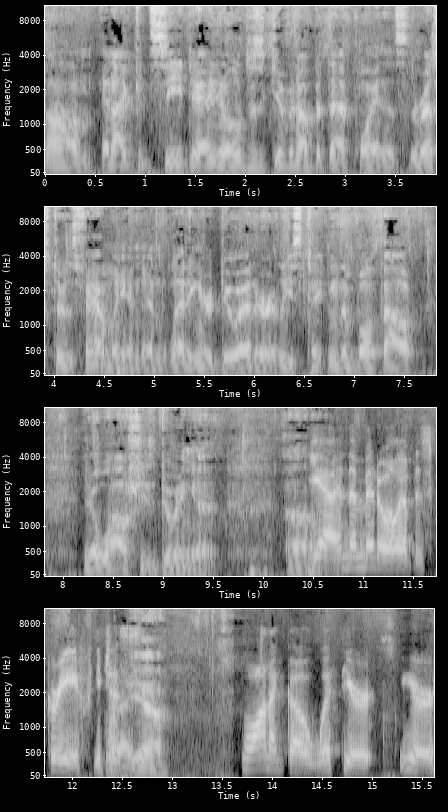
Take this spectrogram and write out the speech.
Um, and I could see Daniel just giving up at that point. That's the rest of his family, and, and letting her do it, or at least taking them both out, you know, while she's doing it. yeah, in the middle of his grief, you just Right. Yeah, want to go with your your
